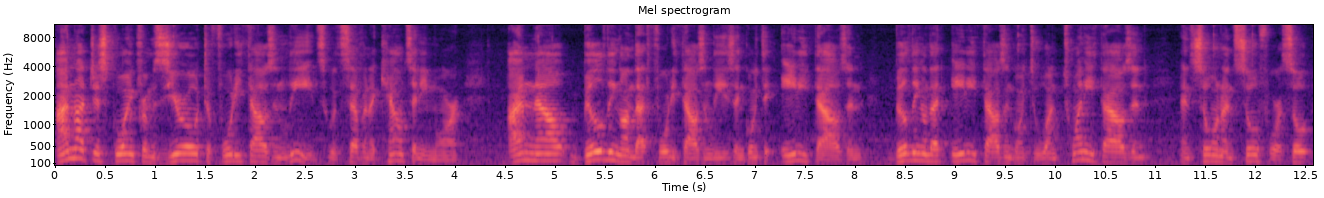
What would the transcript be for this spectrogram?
I'm not just going from zero to 40,000 leads with seven accounts anymore. I'm now building on that 40,000 leads and going to 80,000, building on that 80,000, going to 120,000, and so on and so forth. So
